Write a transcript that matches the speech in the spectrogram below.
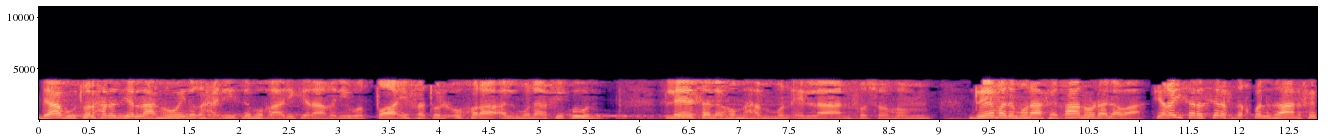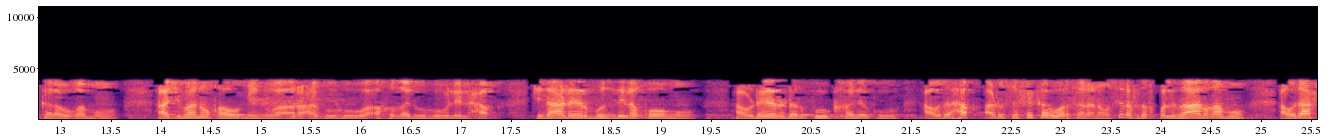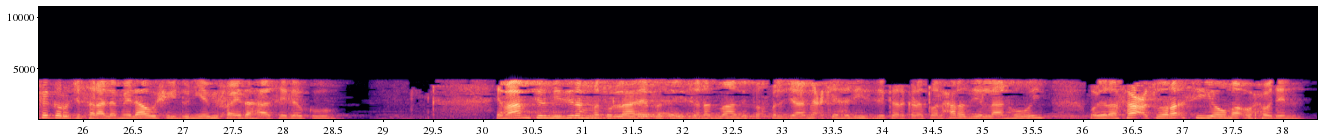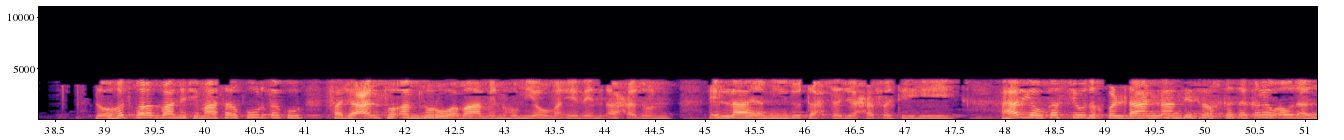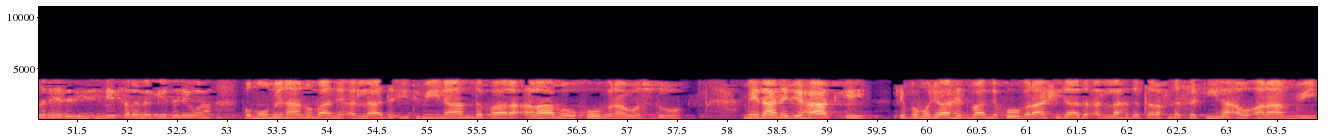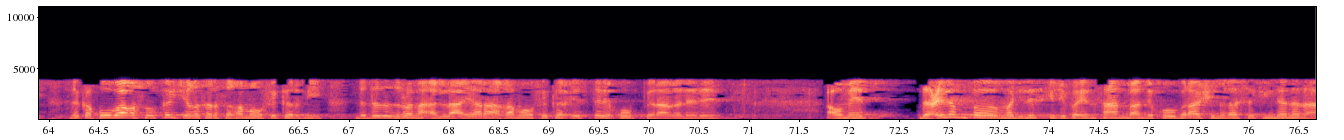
بیا ابو طلحه رضی الله عنه وی دغه حدیث د بخاری کې راغلی والطائفه الاخرى المنافقون ليس لهم هم الا انفسهم دویمه د منافقانو ډلوا چې غي سره صرف د خپل ځان فکر او غم اجبن قوم وارعبه واخذله للحق چې دا ډېر بوزدل قوم او ډېر ډرپوک خلکو او د حق اړو څه فکر ورسره نو صرف د خپل ځان غم او دا فکر چې سره لملاو شي دنیوي فائدہ حاصله کو امام ترمذی رحمت الله علیه په صحیح سند باندې په خپل جامع کې حدیث ذکر کړ طلحه رضی الله عنه وی وی رفعت رأسي يوم احد د احد فرض باندې چې ما سر پورته کو فجعلت انظر وما منهم يومئذ احد الا يميد تحت جحفته هر یو کس یو د خپل ډال لاندې سرخ کته کړو او دا ځنې د دې سینې سره لګېدلې و په مؤمنانو باندې الله د اطمینان د فار آرام او خوب راوستو میدان جهاد کې چې په مجاهد باندې خوب راشي دا د الله د طرف نه سکینه او آرام وي ځکه خوب هغه څوک کوي چې غسر سره غم او فکر ني د د زړه نه الله یرا غم او فکر استر خوب پراغله دي او مې د علم په مجلس کې چې په انسان باندې خوب راشي نو دا سکینه نه ده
